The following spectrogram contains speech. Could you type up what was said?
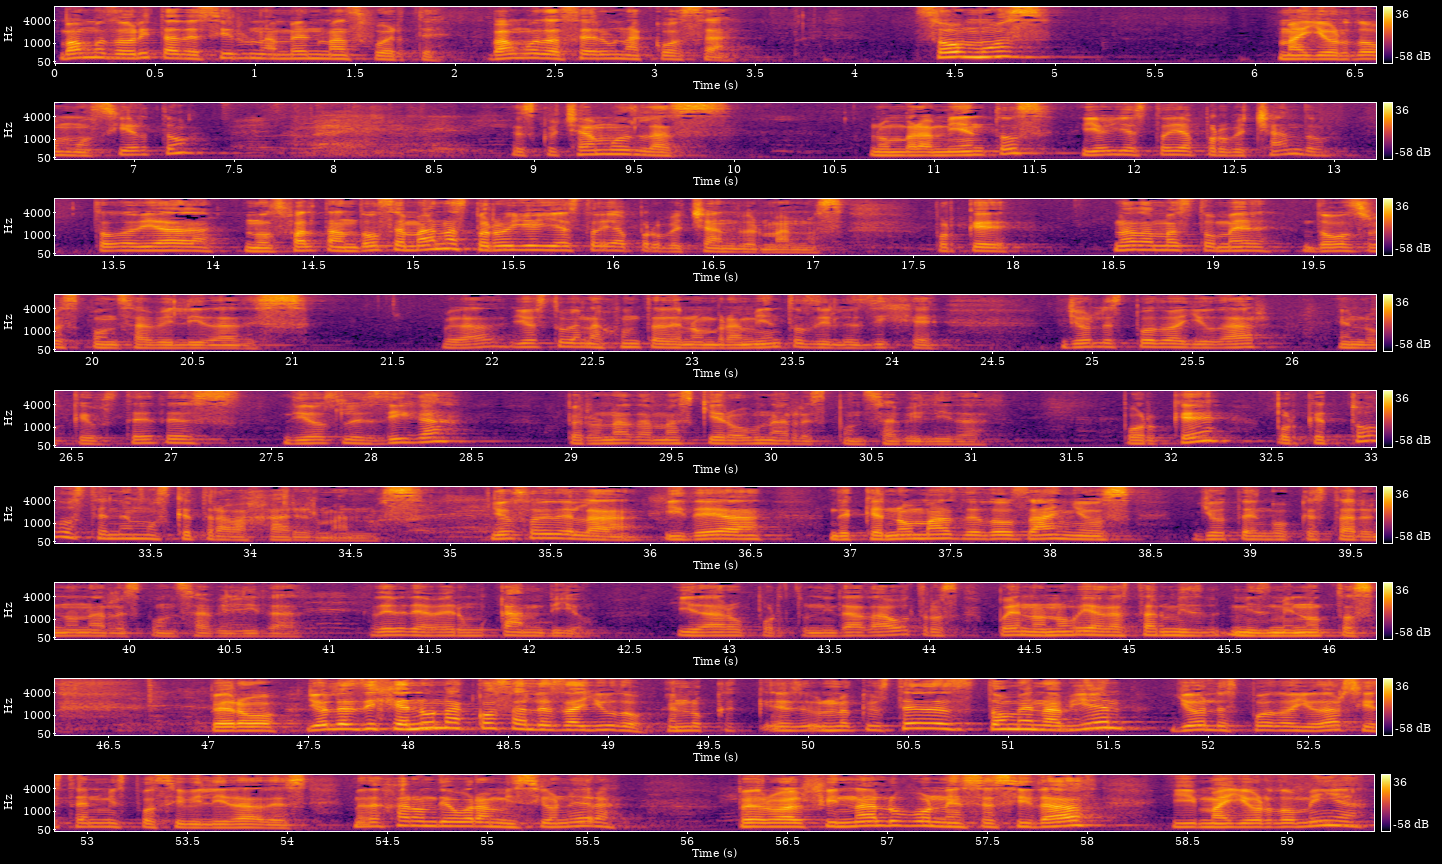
Vamos ahorita a decir un amén más fuerte. Vamos a hacer una cosa. Somos mayordomos, ¿cierto? Escuchamos los nombramientos y hoy estoy aprovechando. Todavía nos faltan dos semanas, pero yo ya estoy aprovechando, hermanos, porque nada más tomé dos responsabilidades. ¿Verdad? Yo estuve en la junta de nombramientos y les dije, yo les puedo ayudar en lo que ustedes, Dios les diga, pero nada más quiero una responsabilidad. ¿Por qué? Porque todos tenemos que trabajar, hermanos. Yo soy de la idea de que no más de dos años yo tengo que estar en una responsabilidad. Debe de haber un cambio y dar oportunidad a otros. Bueno, no voy a gastar mis, mis minutos. Pero yo les dije, en una cosa les ayudo, en lo, que, en lo que ustedes tomen a bien, yo les puedo ayudar si está en mis posibilidades. Me dejaron de obra misionera, pero al final hubo necesidad y mayordomía.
